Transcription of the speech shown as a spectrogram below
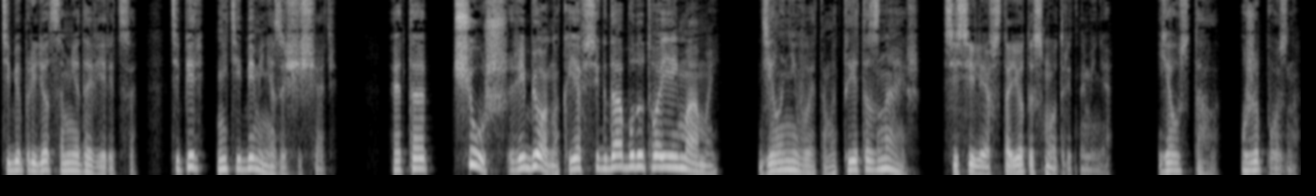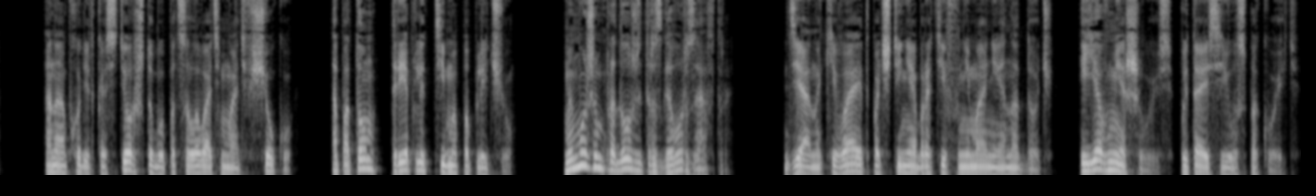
тебе придется мне довериться. Теперь не тебе меня защищать. Это чушь, ребенок, я всегда буду твоей мамой. Дело не в этом, и ты это знаешь. Сесилия встает и смотрит на меня. Я устала, уже поздно. Она обходит костер, чтобы поцеловать мать в щеку, а потом треплет Тима по плечу. Мы можем продолжить разговор завтра. Диана кивает, почти не обратив внимания на дочь, и я вмешиваюсь, пытаясь ее успокоить.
